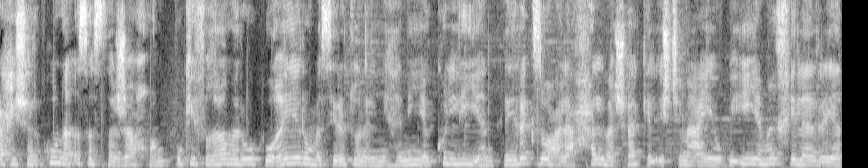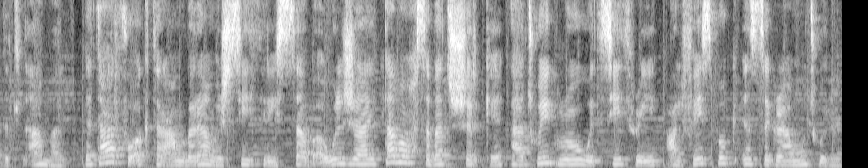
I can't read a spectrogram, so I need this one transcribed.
رح يشاركونا قصص نجاحهم وكيف غامروا وغيروا مسيرتهم المهنية كليا ليركزوا على حل مشاكل اجتماعية وبيئية من خلال ريادة الأعمال. لتعرفوا أكثر عن برامج C3 السابقة والجاية الجاي تابعوا حسابات الشركة at we grow with C3 على الفيسبوك إنستغرام وتويتر.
